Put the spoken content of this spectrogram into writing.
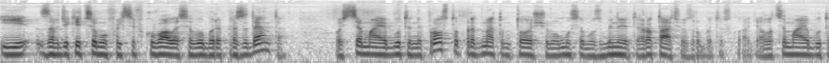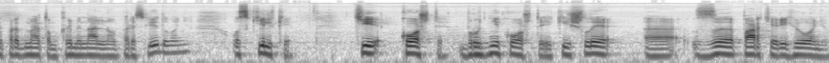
і завдяки цьому фальсифікувалися вибори президента. Ось це має бути не просто предметом того, що ми мусимо змінити ротацію зробити в складі, але це має бути предметом кримінального переслідування, оскільки ті кошти, брудні кошти, які йшли е, з партії регіонів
